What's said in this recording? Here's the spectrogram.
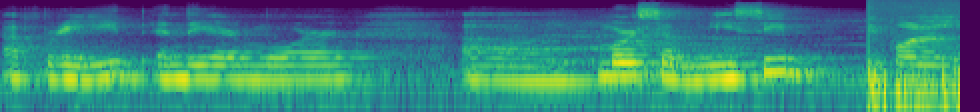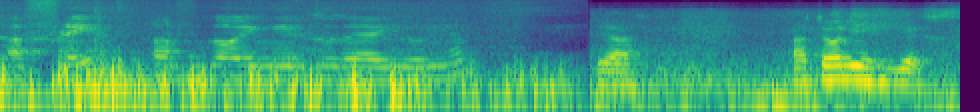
afraid and they are more, uh, more submissive People afraid of going into the union. Yeah. Actually, yes.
